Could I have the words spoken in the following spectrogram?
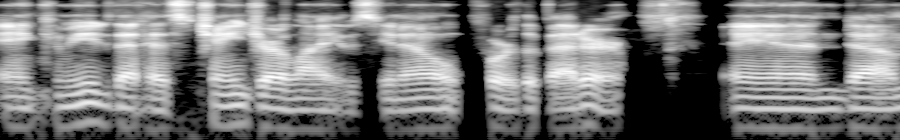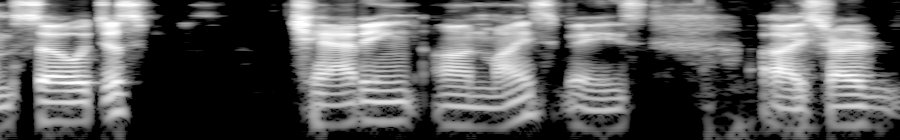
and community that has changed our lives, you know, for the better. And um, so just chatting on MySpace, I started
